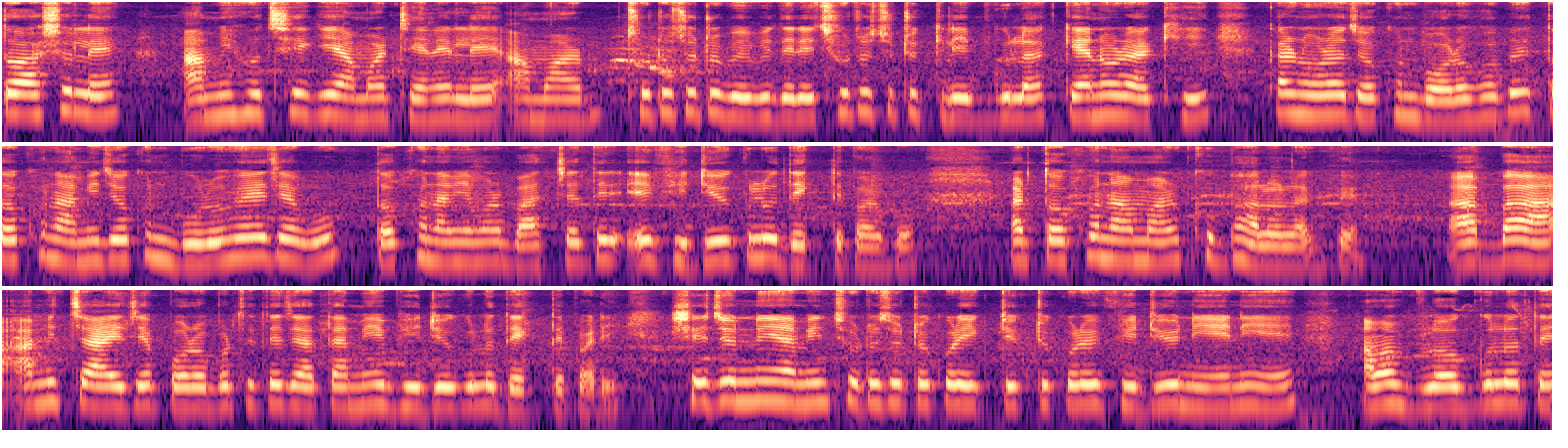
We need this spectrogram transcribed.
তো আসলে আমি হচ্ছে গিয়ে আমার চ্যানেলে আমার ছোট ছোট বেবিদের এই ছোটো ছোটো ক্লিপগুলো কেন রাখি? কারণ ওরা যখন বড় হবে, তখন আমি যখন বুড়ো হয়ে যাব, তখন আমি আমার বাচ্চাদের এই ভিডিওগুলো দেখতে পারব। আর তখন আমার খুব ভালো লাগবে। বা আমি চাই যে পরবর্তীতে যাতে আমি এই ভিডিওগুলো দেখতে পারি। সেজন্যই আমি ছোট ছোট করে একটু একটু করে ভিডিও নিয়ে নিয়ে আমার ব্লগগুলোতে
